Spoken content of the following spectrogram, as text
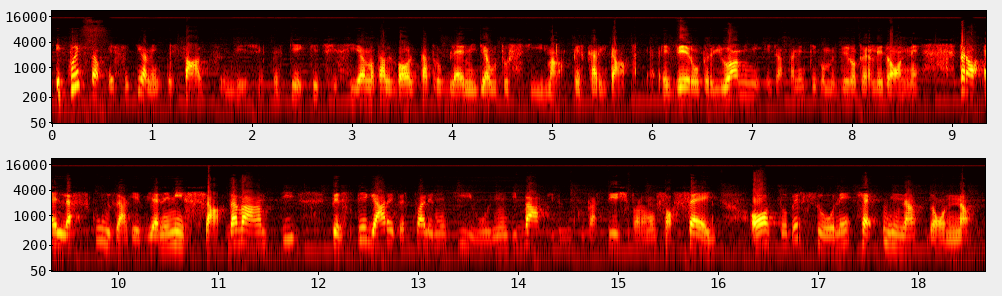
E questo effettivamente è falso invece, perché che ci siano talvolta problemi di autostima, per carità, è vero per gli uomini esattamente come è vero per le donne, però è la scusa che viene messa davanti per spiegare per quale motivo in un dibattito in cui partecipano, non so, 6 o 8 persone c'è una donna.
